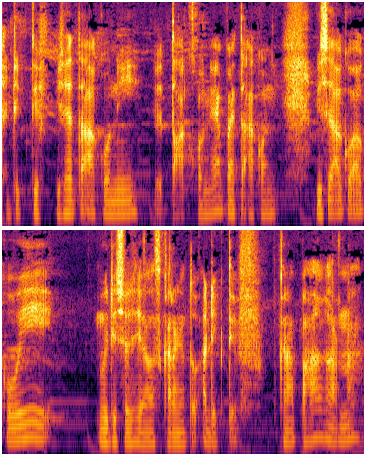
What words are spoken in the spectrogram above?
adiktif. Bisa tak aku nih ya, tak akuni apa ya tak aku nih bisa aku akui media sosial sekarang itu adiktif. Kenapa? Karena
